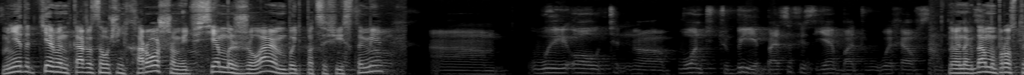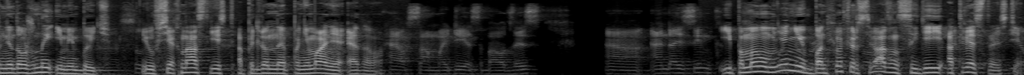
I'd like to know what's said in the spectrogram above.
Мне этот термин кажется очень хорошим, ведь все мы желаем быть пацифистами. Но иногда мы просто не должны ими быть. И у всех нас есть определенное понимание этого. И, по моему мнению, Банхёфер связан с идеей ответственности.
